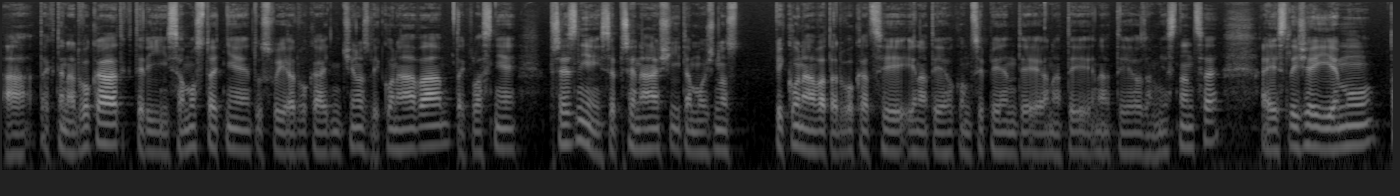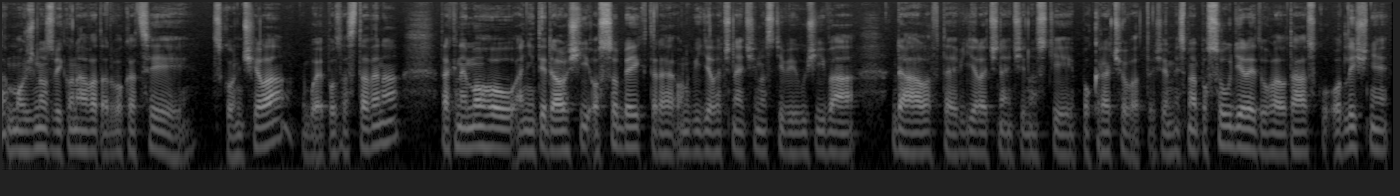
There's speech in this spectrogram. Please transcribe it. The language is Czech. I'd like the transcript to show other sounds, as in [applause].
a tak ten advokát, který samostatně tu svoji advokátní činnost vykonává, tak vlastně přes něj se přenáší ta možnost vykonávat advokaci i na ty jeho koncipienty a na ty, na ty jeho zaměstnance. A jestliže jemu ta možnost vykonávat advokaci skončila nebo je pozastavena, tak nemohou ani ty další osoby, které on k výdělečné činnosti využívá, dál v té výdělečné činnosti pokračovat. Takže my jsme posoudili tuhle otázku odlišně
